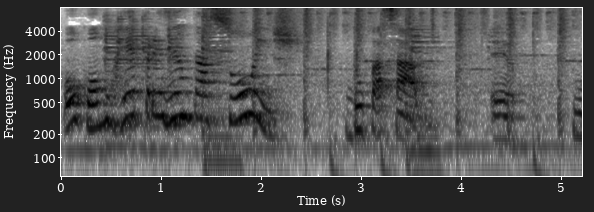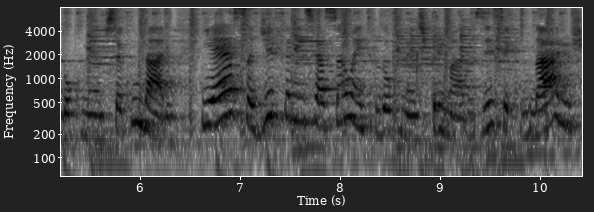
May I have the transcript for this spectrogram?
ou como representações do passado, é, um documento secundário. E essa diferenciação entre documentos primários e secundários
